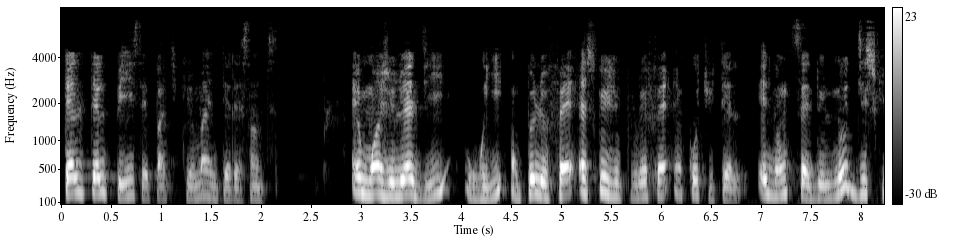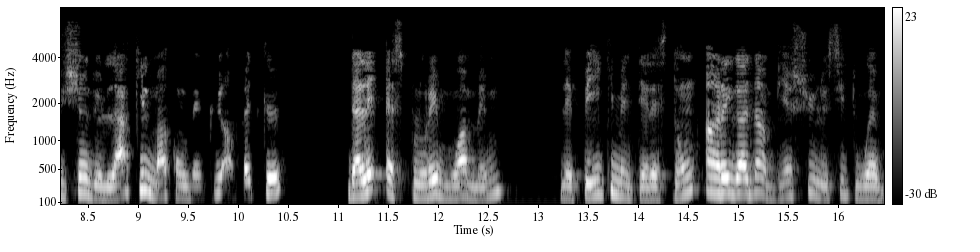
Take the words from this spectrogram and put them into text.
tel, tel pays, c'est particulièrement intéressant. Et moi, je lui ai dit, oui, on peut le faire. Est-ce que je pourrais faire un co-tutel? Et donc, c'est de nos discussions de là qu'il m'a convaincu, en fait, que d'aller explorer moi-même les pays qui m'intéressent. Donc, en regardant, bien sûr, le site web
